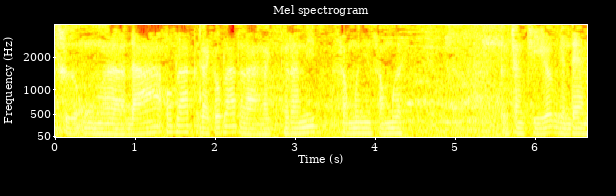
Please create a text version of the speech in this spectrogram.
Sử dụng à, đá ốp lát, gạch ốp lát là gạch granite 60 x 60 được trang trí các viền đen.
